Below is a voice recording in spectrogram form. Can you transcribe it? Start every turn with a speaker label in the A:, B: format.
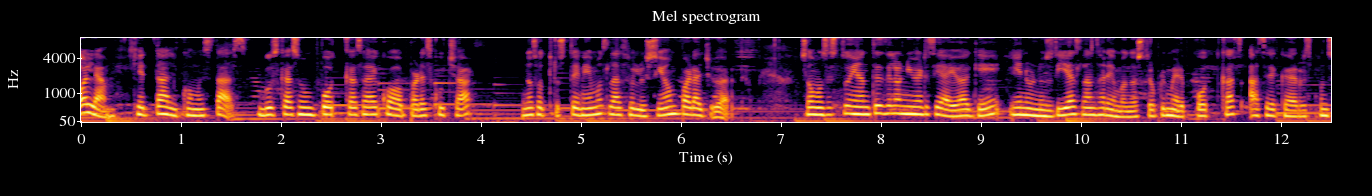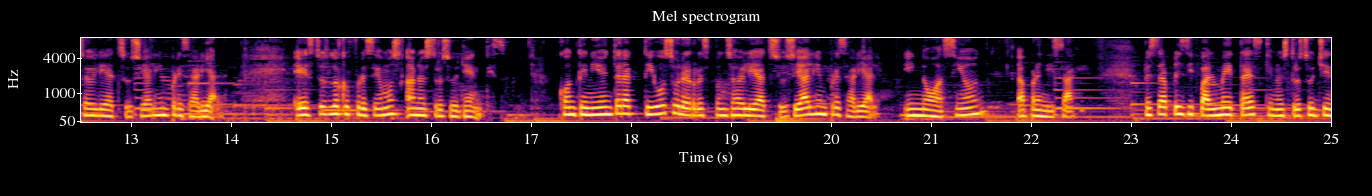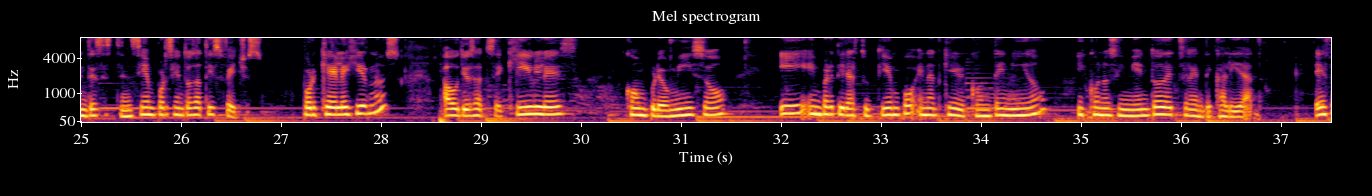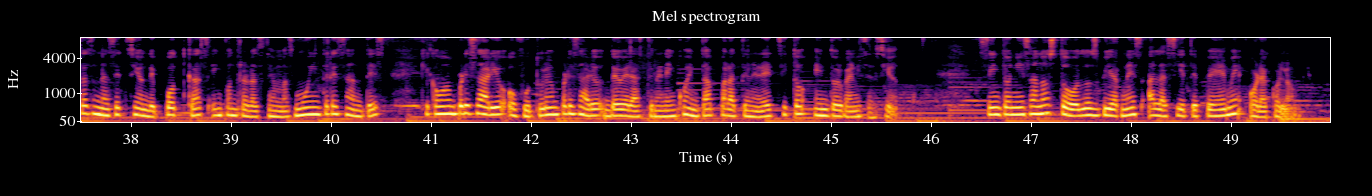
A: Hola, ¿qué tal? ¿Cómo estás? ¿Buscas un podcast adecuado para escuchar? Nosotros tenemos la solución para ayudarte. Somos estudiantes de la Universidad de Ibagué y en unos días lanzaremos nuestro primer podcast acerca de responsabilidad social y empresarial. Esto es lo que ofrecemos a nuestros oyentes. Contenido interactivo sobre responsabilidad social y empresarial, innovación, aprendizaje. Nuestra principal meta es que nuestros oyentes estén 100% satisfechos. ¿Por qué elegirnos? Audios asequibles, compromiso y invertirás tu tiempo en adquirir contenido y conocimiento de excelente calidad. Esta es una sección de podcast, encontrarás temas muy interesantes que como empresario o futuro empresario deberás tener en cuenta para tener éxito en tu organización. Sintonízanos todos los viernes a las 7 pm hora Colombia.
